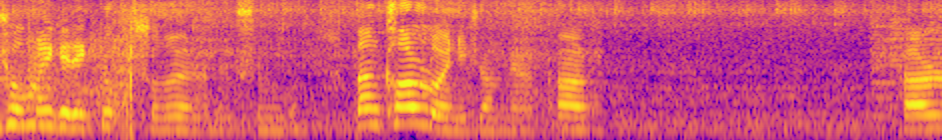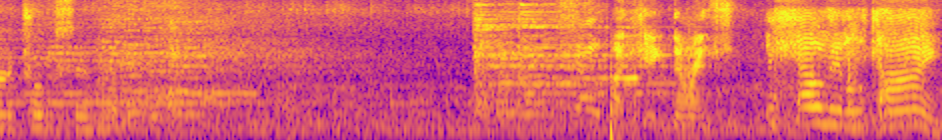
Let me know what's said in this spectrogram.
Birinci olmaya gerek yok şunu öğrendim şimdi. Ben Carl oynayacağım ya Carl. Carl'ı çok seviyorum. So much ignorance. So little time.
